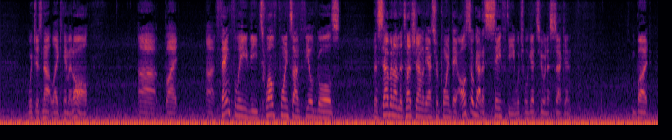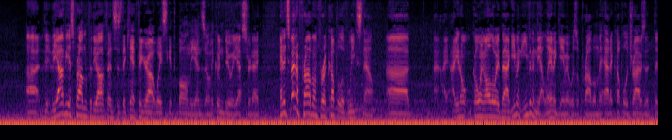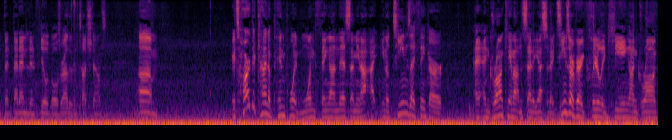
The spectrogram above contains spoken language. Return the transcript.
which is not like him at all. Uh, but uh, thankfully, the 12 points on field goals, the seven on the touchdown and the extra point, they also got a safety, which we'll get to in a second. But uh, the, the obvious problem for the offense is they can't figure out ways to get the ball in the end zone. They couldn't do it yesterday. And it's been a problem for a couple of weeks now. Uh, I, I don't going all the way back. Even even in the Atlanta game, it was a problem. They had a couple of drives that that, that ended in field goals rather than touchdowns. Um, it's hard to kind of pinpoint one thing on this. I mean, I, I you know teams I think are, and, and, Gronk came out and said it yesterday. Teams are very clearly keying on Gronk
